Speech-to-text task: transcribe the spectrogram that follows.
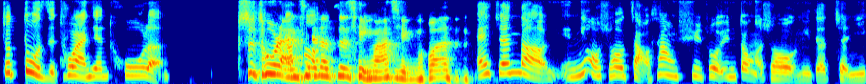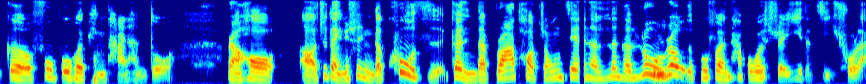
就肚子突然间凸了，是突然间的事情吗？请问？哎，真的，你有时候早上去做运动的时候，你的整一个腹部会平坦很多，然后。呃，就等于是你的裤子跟你的 bra top 中间的那个露肉的部分，它不会随意的挤出来。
